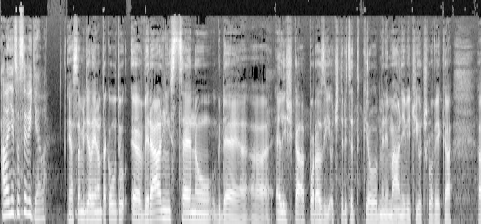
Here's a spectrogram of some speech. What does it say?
Ale něco si viděl. Já jsem viděl jenom takovou tu eh, virální scénu, kde eh, Eliška porazí o 40 kg minimálně většího člověka eh,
